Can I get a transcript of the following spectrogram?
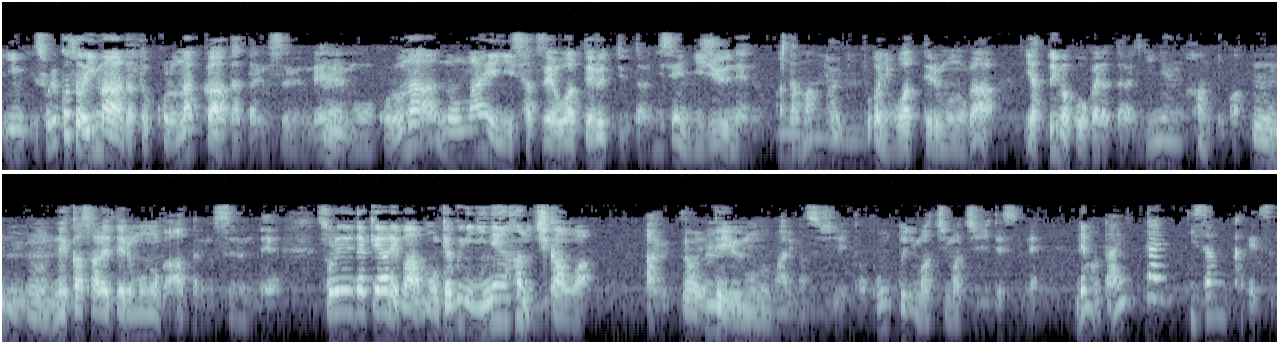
いそれこそ今だとコロナ禍だったりもするんで、うんもうコロナの前に撮影終わってるって言ったら2020年の頭はいとかに終わってるものが、やっと今公開だったら2年半とか、うん。うん、寝かされてるものがあったりもするんで、それだけあればもう逆に2年半の時間はあるはい。っていうものもありますし、本当にまちまちですね。でも大体2、3ヶ月。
